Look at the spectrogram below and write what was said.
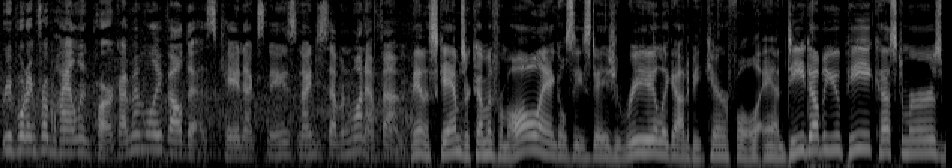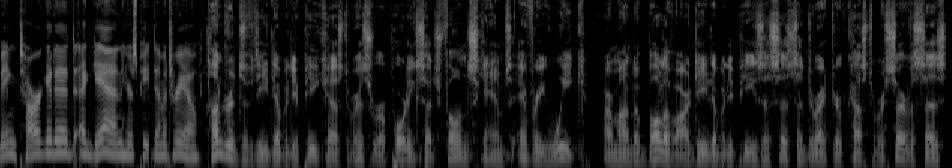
Reporting from Highland Park, I'm Emily Valdez, KNX News 97.1 FM. Man, the scams are coming from all angles these days. You really got to be careful. And DWP customers being targeted again. Here's Pete Demetriou. Hundreds of DWP customers are reporting such phone scams every week. Armando Bolivar, DWP's Assistant Director of Customer Service, says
